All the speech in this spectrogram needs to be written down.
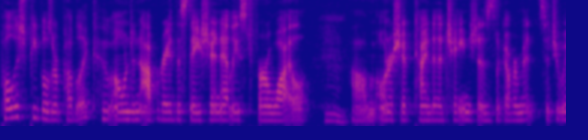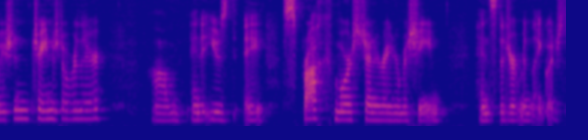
Polish People's Republic who owned and operated the station, at least for a while. Hmm. Um, ownership kind of changed as the government situation changed over there. Um, and it used a Sprach Morse generator machine, hence the German language.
